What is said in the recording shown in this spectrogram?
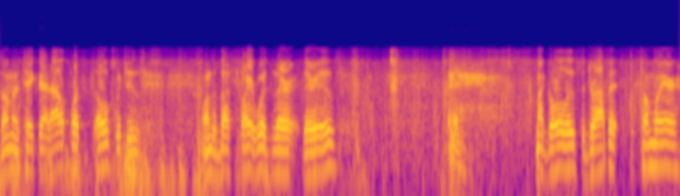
So I'm going to take that out, plus it's oak, which is one of the best firewoods there there is. My goal is to drop it somewhere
